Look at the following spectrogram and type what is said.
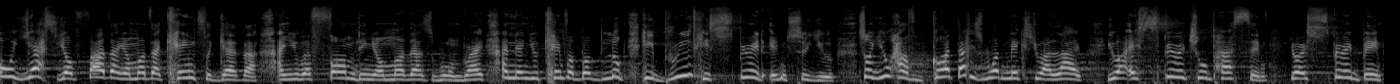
Oh, yes, your father and your mother came together and you were formed in your mother's womb, right? And then you came from, but look, he breathed his spirit into you. So you have God. That is what makes you alive. You are a spiritual person. You're a spirit being.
